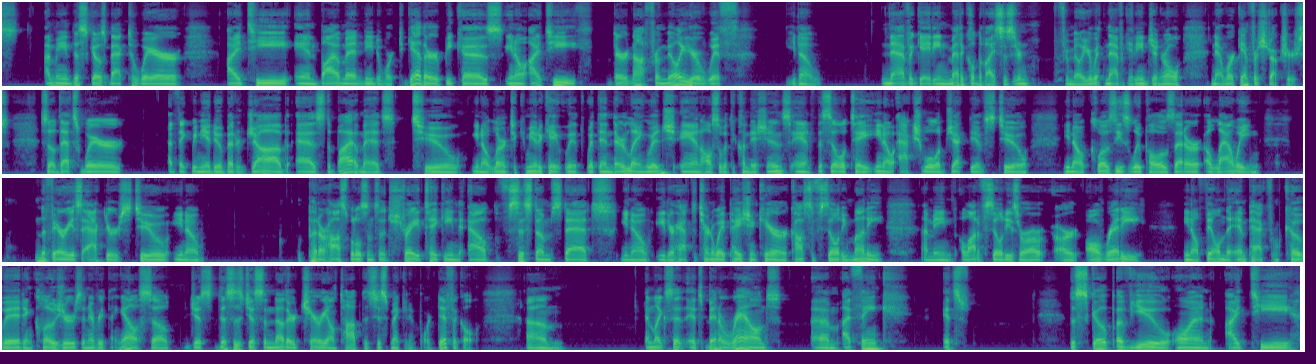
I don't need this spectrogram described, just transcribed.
i mean this goes back to where IT and biomed need to work together because you know IT they're not familiar with you know navigating medical devices. They're familiar with navigating general network infrastructures. So that's where I think we need to do a better job as the biomeds to you know learn to communicate with within their language and also with the clinicians and facilitate you know actual objectives to you know close these loopholes that are allowing nefarious actors to you know put our hospitals into the straight taking out systems that you know either have to turn away patient care or cost the facility money i mean a lot of facilities are are already you know, feeling the impact from COVID and closures and everything else. So just this is just another cherry on top that's just making it more difficult. Um, and like I said, it's been around. Um, I think it's the scope of view on IT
